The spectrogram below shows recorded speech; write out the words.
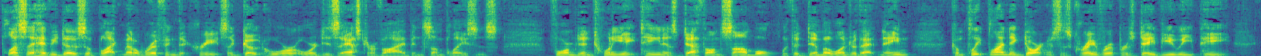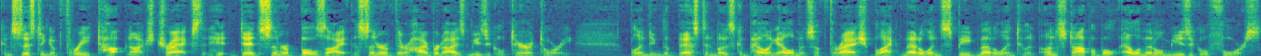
plus a heavy dose of black metal riffing that creates a Goatwhore or Desaster vibe in some places. Formed in 2018 as Death Ensemble, with a demo under that name, Complete Blinding Darkness is Grave Ripper's debut EP, consisting of three top notch tracks that hit dead center bullseye at the center of their hybridized musical territory blending the best and most compelling elements of thrash, black metal, and speed metal into an unstoppable elemental musical force.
